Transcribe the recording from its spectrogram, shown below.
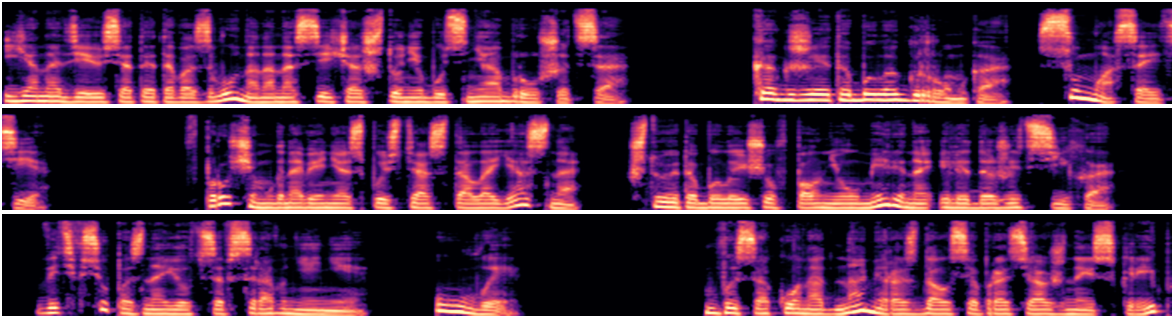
«Я надеюсь, от этого звона на нас сейчас что-нибудь не обрушится». Как же это было громко! С ума сойти! Впрочем, мгновение спустя стало ясно, что это было еще вполне умеренно или даже тихо. Ведь все познается в сравнении. Увы. Высоко над нами раздался протяжный скрип,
